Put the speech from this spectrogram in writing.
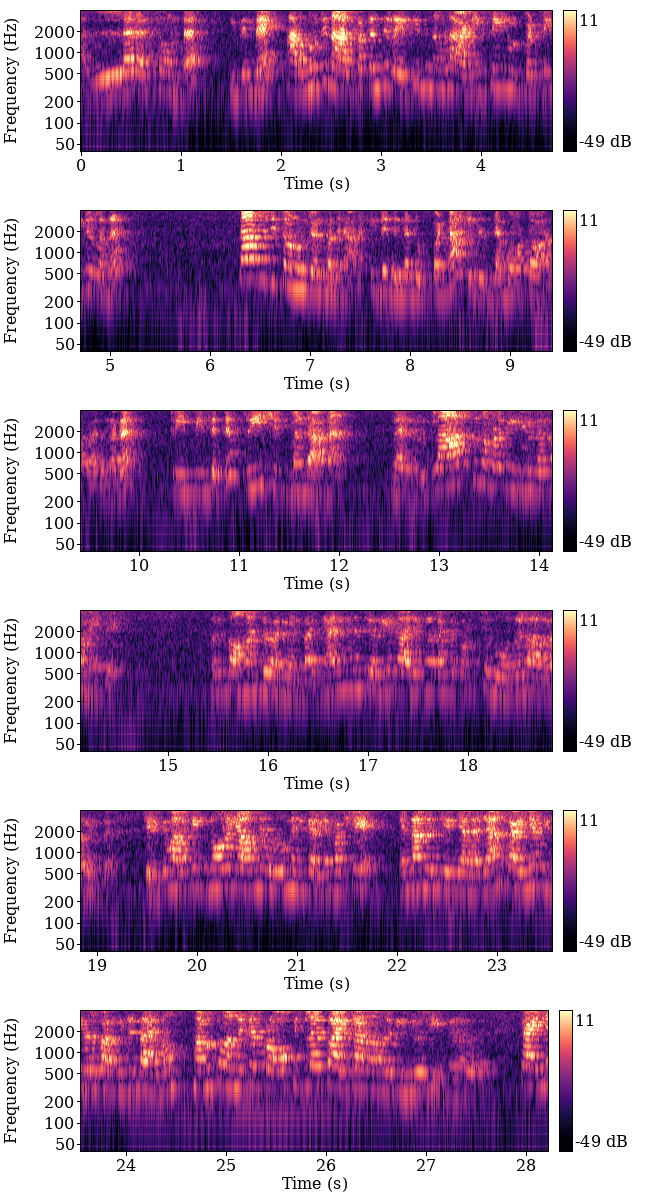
നല്ല രസമുണ്ട്. ഇതിന്റെ അറുന്നൂറ്റി നാൽപ്പത്തഞ്ച് റേറ്റ് ഇത് നമ്മൾ അഡീസയിൽ ഉൾപ്പെടുത്തിയിട്ടുള്ളത് നാനൂറ്റി തൊണ്ണൂറ്റി ഒൻപതിനാണ് ഇത് ഇതിന്റെ ദുപ്പട്ട ഇത് ഇതിന്റെ ബോട്ടോ ആണ് വരുന്നത്. Three piece set free shipment ആണ് വരുന്നത്. ലാസ്റ്റ് നമ്മൾ വീഡിയോ ഇട്ട സമയത്തെ ഒരു കോമന്റ് വരുന്നുണ്ടായി ഞാനിങ്ങനെ ചെറിയ കാര്യങ്ങളിലൊക്കെ കുറച്ച് ബോധമാവാറുണ്ട് ശരിക്കും അതൊക്കെ ഇഗ്നോർ ചെയ്യാവുന്നേ ഉള്ളൂ എന്ന് എനിക്കറിയാം. പക്ഷേ എന്താണെന്ന് വെച്ച് കഴിഞ്ഞാൽ ഞാൻ കഴിഞ്ഞ വീഡിയോയിൽ പറഞ്ഞിട്ടുണ്ടായിരുന്നു നമുക്ക് വന്നിട്ട് പ്രോഫിറ്റ്ലെസ് ആയിട്ടാണ് നമ്മൾ വീഡിയോ ചെയ്യുന്നത്. കഴിഞ്ഞ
